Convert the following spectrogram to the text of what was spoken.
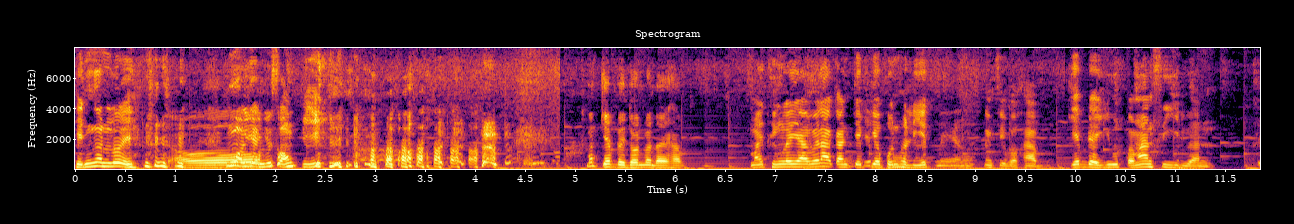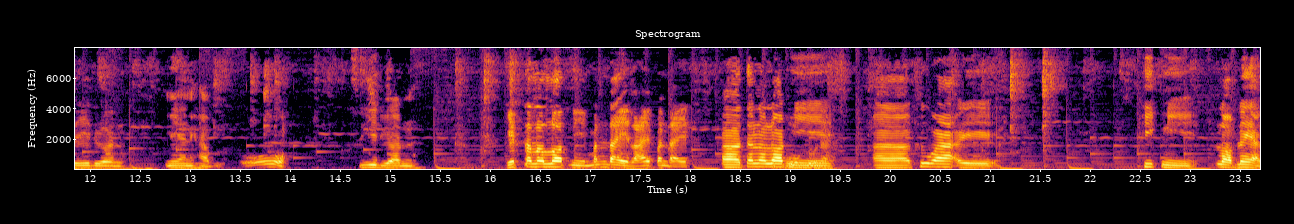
เห็นเงินเลยโอ้งัวเลี้ยงอยู่สองปี มันเก็บได้โดนบันไดครับ หมายถึงระยะเวลาการเก็บเกี่ยวผลผลิตแม่นนึงสิบ่ครับ เก็บได้อยู่ประมาณสี่เดือนสี่เดือน แม่นครับ โอ้สี่เดือนเก็บแต่ละรอดนี่มันได้หลายปันใด เอ่อแต่ละรอบนี้ปลูกดูนะ เอ่อคือว่าไอ้พริกนี่รอบแรก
